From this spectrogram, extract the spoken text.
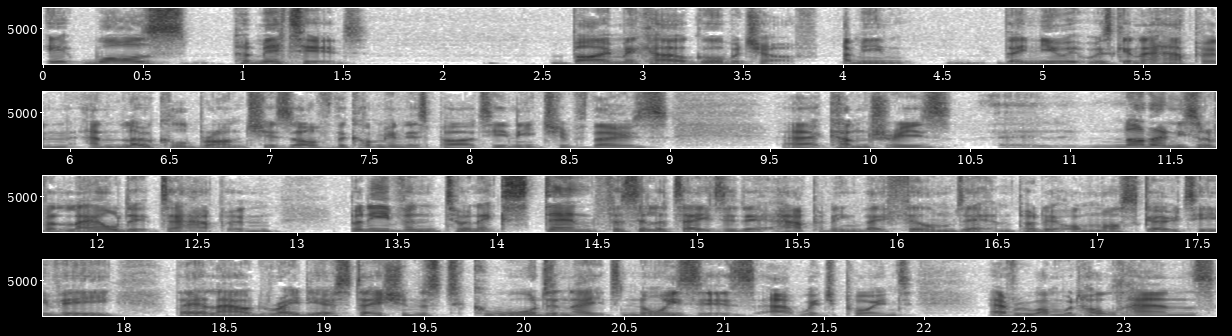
it was permitted by Mikhail Gorbachev. I mean, they knew it was going to happen, and local branches of the Communist Party in each of those uh, countries uh, not only sort of allowed it to happen, but even to an extent facilitated it happening. They filmed it and put it on Moscow TV. They allowed radio stations to coordinate noises, at which point everyone would hold hands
